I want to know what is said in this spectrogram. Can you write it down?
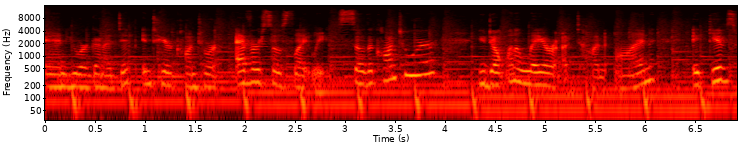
And you are gonna dip into your contour ever so slightly. So the contour, you don't wanna layer a ton on. It gives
